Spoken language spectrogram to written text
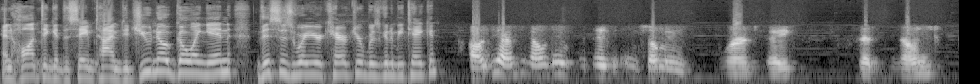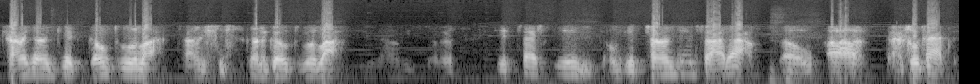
and haunting at the same time. Did you know going in this is where your character was going to be taken? Oh yeah, you know, they, they in so many words they that you know he's kind of going to get go through a lot. He's going to go through a lot. You know, he's going to get tested. He's going to get turned inside out. So uh, that's what's happening.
